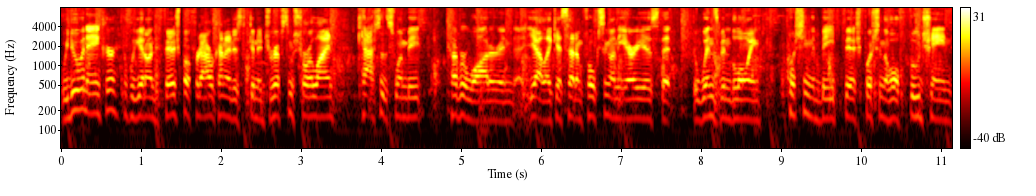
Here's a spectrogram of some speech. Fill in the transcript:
we do have an anchor if we get onto fish, but for now we're kind of just gonna drift some shoreline, cast to the swim bait, cover water. And uh, yeah, like I said, I'm focusing on the areas that the wind's been blowing, pushing the bait fish, pushing the whole food chain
